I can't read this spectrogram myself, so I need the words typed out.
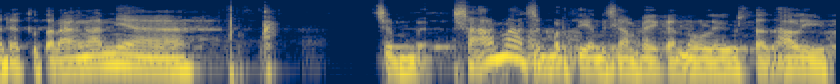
ada keterangannya. Sama seperti yang disampaikan oleh Ustadz Alif.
